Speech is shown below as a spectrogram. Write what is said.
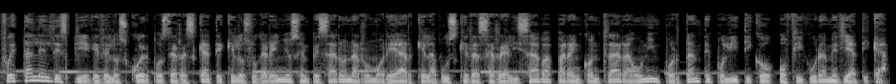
Fue tal el despliegue de los cuerpos de rescate que los lugareños empezaron a rumorear que la búsqueda se realizaba para encontrar a un importante político o figura mediática.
